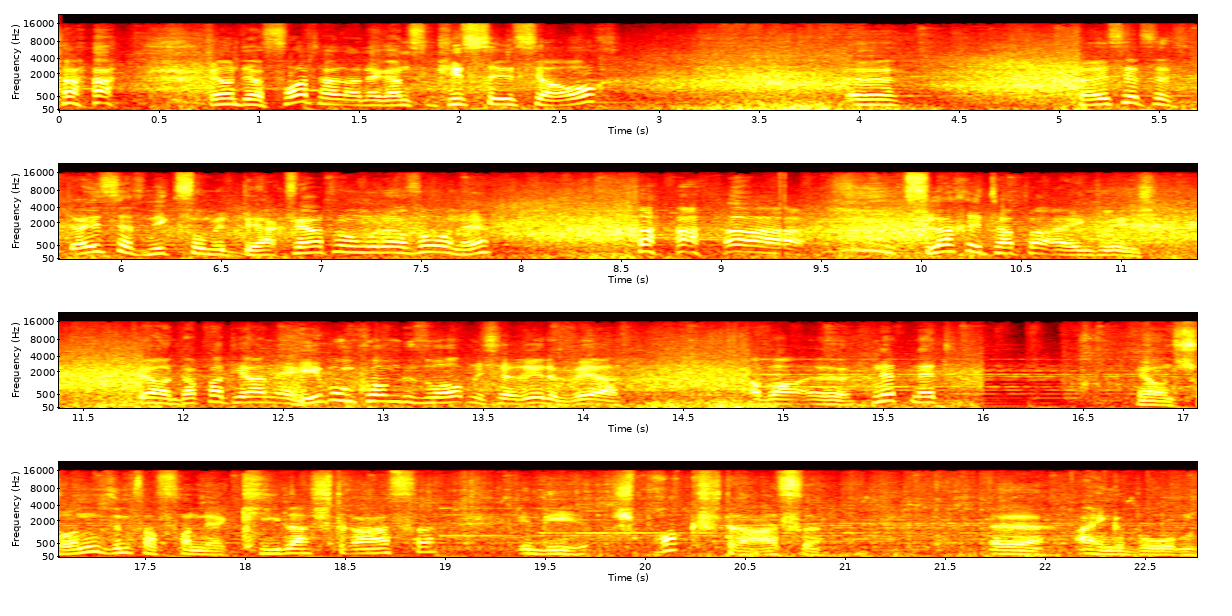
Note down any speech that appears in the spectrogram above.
ja, und der Vorteil an der ganzen Kiste ist ja auch, äh, da ist jetzt, da ist jetzt nichts so mit Bergwertung oder so, ne? Flachetappe eigentlich. Ja, und das, was hier an Erhebung kommt, ist überhaupt nicht der Rede wert. Aber äh, nett, nett. Ja, und schon sind wir von der Kieler Straße in die Sprockstraße äh, eingebogen.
